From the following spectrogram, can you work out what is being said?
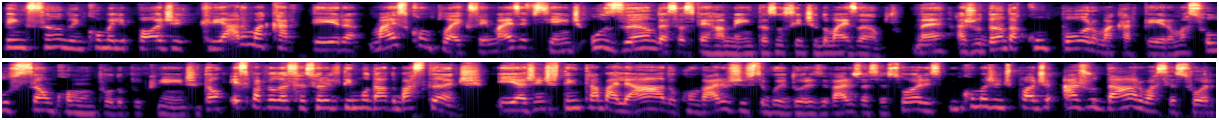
pensando em como ele pode criar uma carteira mais complexa e mais eficiente usando essas ferramentas no sentido mais amplo, né? Ajudando a compor uma carteira, uma solução como um todo para o cliente. Então, esse papel do assessor ele tem mudado bastante e a gente tem trabalhado com vários distribuidores e vários assessores em como a gente pode ajudar o assessor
